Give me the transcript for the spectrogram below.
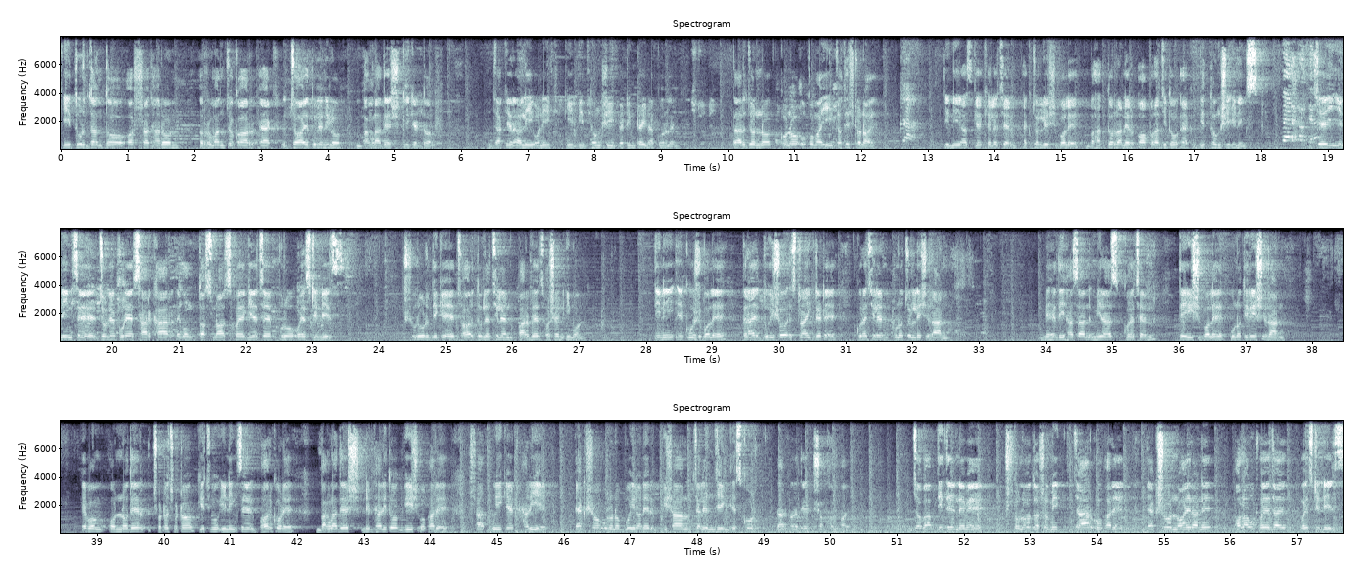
কি দুর্দান্ত, অসাধারণ, রোমাঞ্চকর এক জয় তুলে নিল বাংলাদেশ ক্রিকেট দল। জাকের আলী অনিক কি বিধ্বংসী ব্যাটিংটাই না করলেন? তার জন্য কোনো উপমাই যথেষ্ট নয়। তিনি আজকে খেলেছেন একচল্লিশ বলে বাহাত্তর রানের অপরাজিত এক বিধ্বংসী ইনিংস। যেই ইনিংসে জ্বলে পুড়ে সারখার এবং তসনস হয়ে গিয়েছে পুরো ওয়েস্ট ইন্ডিজ। শুরুর দিকে ঝড় তুলেছিলেন পারভেজ হোসেন ইমন। তিনি একুশ বলে প্রায় দুইশো স্ট্রাইক রেটে করেছিলেন উনচল্লিশ রান। মেহেদি হাসান মিরাজ করেছেন তেইশ বলে উনতিরিশ রান। এবং অন্যদের ছোট ছোট কিছু ইনিংসে ভর করে বাংলাদেশ নির্ধারিত বিশ ওভারে সাত উইকেট হারিয়ে একশো উননব্বই রানের বিশাল চ্যালেঞ্জিং স্কোর দাঁড় করাতে সক্ষম হয়। জবাব দিতে নেমে ষোলো দশমিক চার ওভারে একশো নয় রানে অল আউট হয়ে যায় ওয়েস্ট ইন্ডিজ।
